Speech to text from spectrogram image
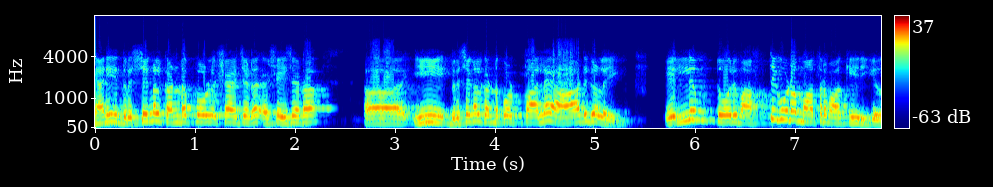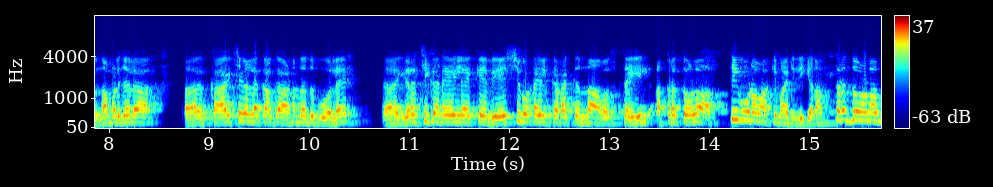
ഞാൻ ഈ ദൃശ്യങ്ങൾ കണ്ടപ്പോൾ ആ, ഈ ദൃശ്യങ്ങൾ കണ്ടപ്പോൾ പല ആടുകളെയും എല്ലും തോലും അസ്ഥികൂടം മാത്രമാക്കിയിരിക്കുന്നു. നമ്മൾ ചില കാഴ്ചകളിലൊക്കെ കാണുന്നത് പോലെ ഇറച്ചിക്കടയിലേക്ക് വേശുകൊട്ടയിൽ കൊട്ടയിൽ കിടക്കുന്ന അവസ്ഥയിൽ അത്രത്തോളം അസ്ഥികൂടമാക്കി മാറ്റിയിരിക്കുകയാണ്. അത്രത്തോളം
